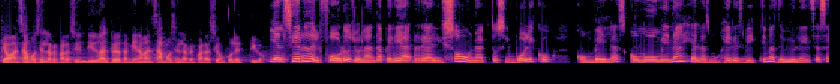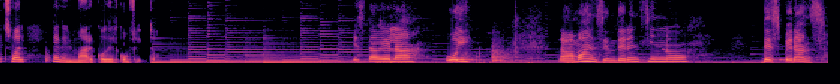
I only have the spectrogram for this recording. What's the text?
que avanzamos en la reparación individual, pero también avanzamos en la reparación colectiva. Y al cierre del foro, Yolanda Perea realizó un acto simbólico con velas como homenaje a las mujeres víctimas de violencia sexual en el marco del conflicto. Esta vela hoy la vamos a encender en signo de esperanza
